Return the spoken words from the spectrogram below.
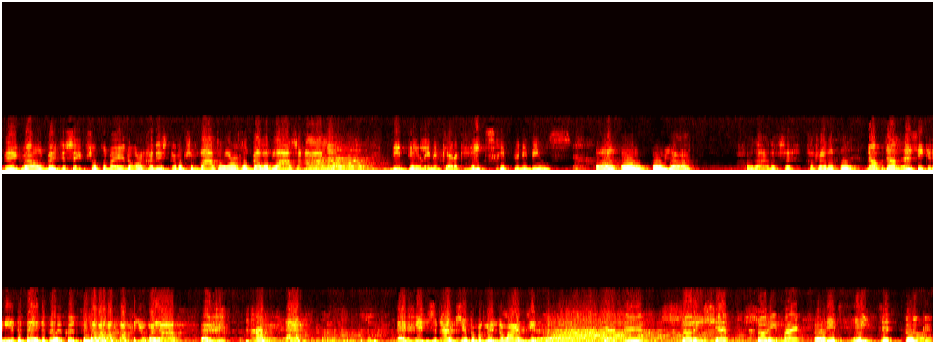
ik wel. Een beetje zeepsop erbij en de organist kan op zijn waterorgel bellen blazen. Amen. Dit deel in een kerk heet schip, meneer Biels. Huh? Oh, oh ja? Goed aardig zeg. Ga verder, Paul. Nou, dan eh, ziet u hier de beide beuken. Ja, jongen, ja. En, ginds het uitzicht op het lindenlaantje. Ja, eh, sorry chef, sorry, maar Huh? dit heet de beuken.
